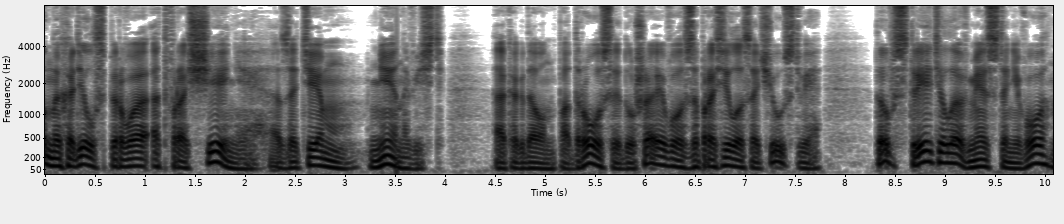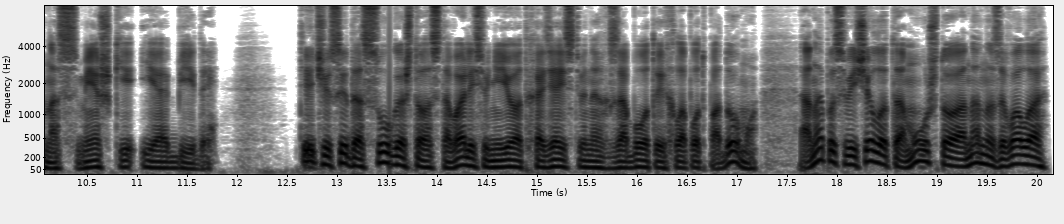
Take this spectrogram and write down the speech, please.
он находил сперва отвращение, а затем ненависть, а когда он подрос и душа его запросила сочувствия, то встретила вместо него насмешки и обиды. Те часы досуга, что оставались у нее от хозяйственных забот и хлопот по дому, она посвящала тому, что она называла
